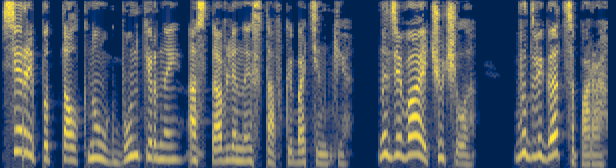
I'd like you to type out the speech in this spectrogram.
Серый подтолкнул к бункерной, оставленной ставкой ботинки. «Надевай, чучело. Выдвигаться пора».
